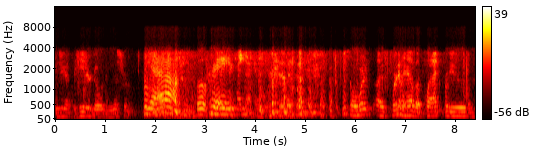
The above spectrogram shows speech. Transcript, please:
You got the heater going in this room. Yeah. Oh, great. So we're, uh, we're gonna have a plaque for you, and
